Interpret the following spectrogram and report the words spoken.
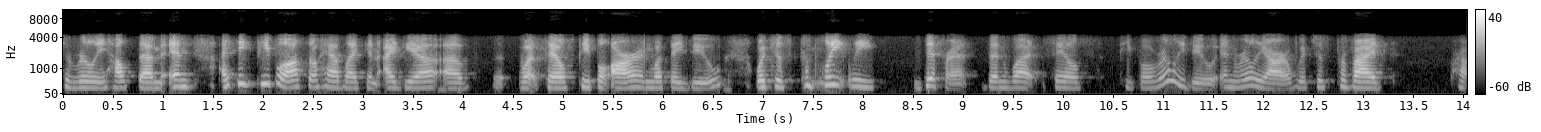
to really help them. And I think people also have like an idea of what salespeople are and what they do, which is completely different than what salespeople really do and really are, which is provide pro-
